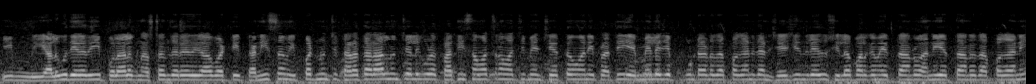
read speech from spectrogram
ఈ అలుగు దిగది ఈ పొలాలకు నష్టం జరిగేది కాబట్టి కనీసం ఇప్పటి నుంచి తరతరాల నుంచి వెళ్ళి కూడా ప్రతి సంవత్సరం వచ్చి మేము చేస్తామని ప్రతి ఎమ్మెల్యే చెప్పుకుంటాడు తప్ప కానీ దాన్ని చేసింది లేదు శిలాపలకం ఎత్తాను అని ఎత్తాను తప్ప కానీ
